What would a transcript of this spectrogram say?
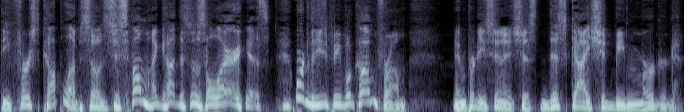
the first couple episodes, just oh my god, this is hilarious. Where do these people come from? And pretty soon, it's just this guy should be murdered.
